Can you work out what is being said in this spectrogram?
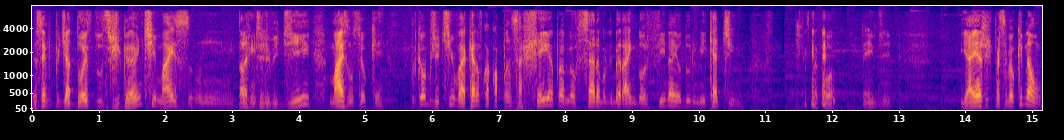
eu sempre pedia dois dos gigantes, mais um pra gente dividir, mais não sei o que. Porque o objetivo é, quero ficar com a pança cheia para meu cérebro liberar endorfina e eu dormir quietinho. Sacou? Entendi. E aí a gente percebeu que não.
